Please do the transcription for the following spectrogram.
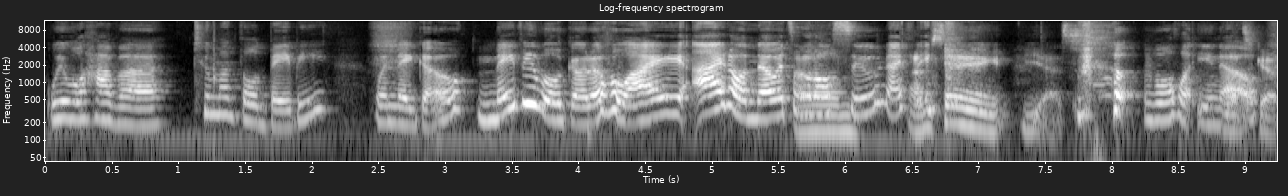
we will have a two month old baby when they go. Maybe we'll go to Hawaii. I don't know. It's a little Um, soon, I I'm saying yes. we'll let you know. Let's go.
